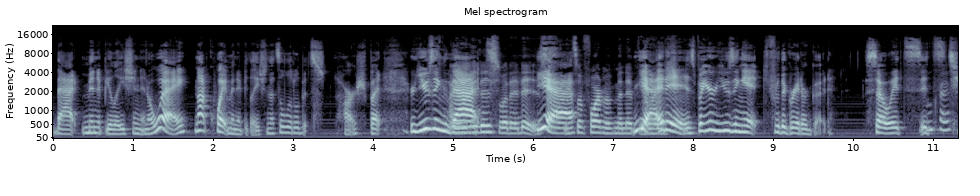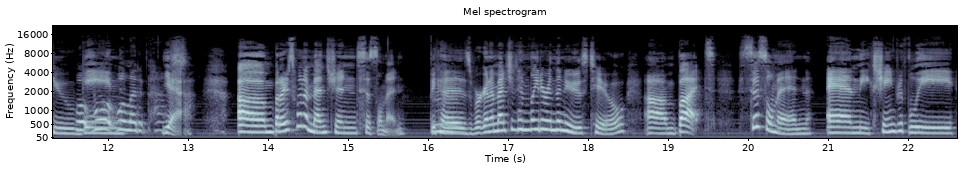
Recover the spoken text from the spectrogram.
that manipulation in a way, not quite manipulation. That's a little bit s- harsh, but you're using I mean, that. it is what it is. Yeah. It's a form of manipulation. yeah, it is, but you're using it for the greater good. So it's it's Okay. to We'll, gain. we'll, we'll let it pass. Yeah. Um, but I just want to mention Sysselman because we're going to mention him later in the news too. Um, but Sysselman and the exchange with Lee,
